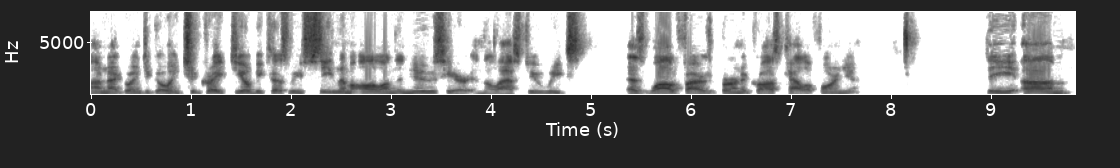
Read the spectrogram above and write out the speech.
I'm not going to go into a great deal because we've seen them all on the news here in the last few weeks as wildfires burn across California. The, um,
